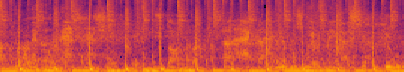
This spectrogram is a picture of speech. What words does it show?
start doing that other nasty shit, you start trying to act out a different ain't got shit to do.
